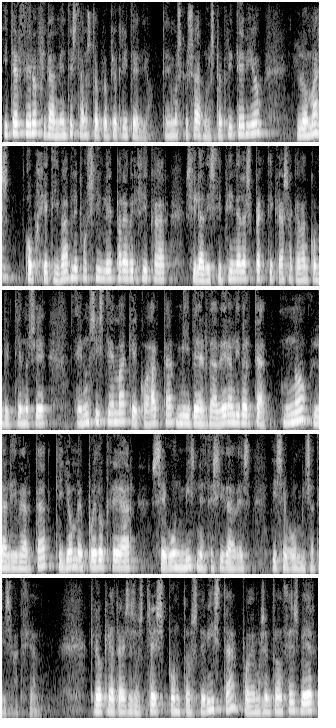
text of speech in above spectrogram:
Y tercero, finalmente, está nuestro propio criterio. Tenemos que usar nuestro criterio lo más objetivable posible para verificar si la disciplina y las prácticas acaban convirtiéndose en un sistema que coarta mi verdadera libertad, no la libertad que yo me puedo crear según mis necesidades y según mi satisfacción. Creo que a través de esos tres puntos de vista podemos entonces ver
